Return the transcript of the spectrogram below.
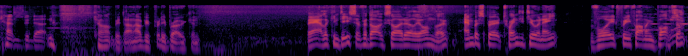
Can't be done. Can't be done. That'd be pretty broken. But yeah, looking decent for Dark Side early on though. Ember Spirit 22 and 8. Void free farming bottom.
